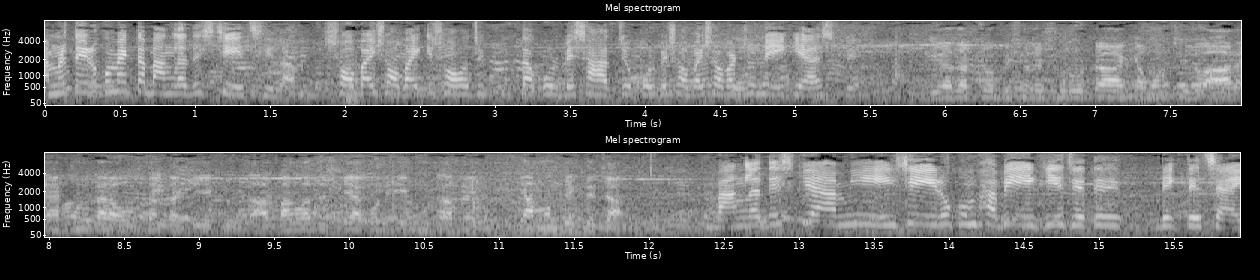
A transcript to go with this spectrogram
আমরা তো এরকম একটা বাংলাদেশ চেয়েছিলাম। সবাই সবাইকে সহযোগিতা করবে সাহায্য করবে সবাই সবার জন্য এগিয়ে আসবে। দুই হাজার চব্বিশ সালের শুরুটা কেমন ছিল আর এখনকার অবস্থানটা কি একটু আর বাংলাদেশকে এখন এই মুহূর্তে আপনি কেমন দেখতে চান? বাংলাদেশকে আমি এই যে এরকম ভাবে এগিয়ে যেতে দেখতে চাই।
